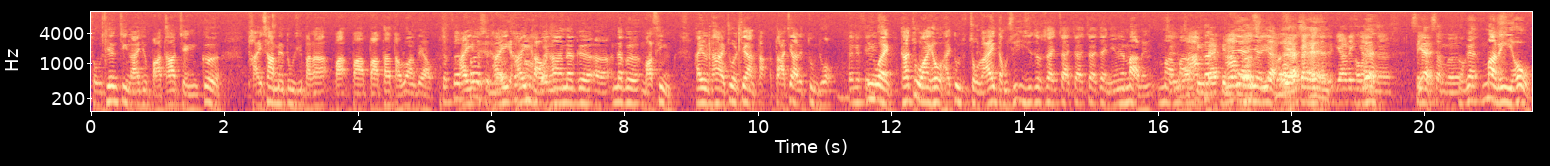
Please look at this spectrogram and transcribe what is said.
首先进来就把他整个。台上面东西把它把把把它捣乱掉。还还还搞他那个呃那个马信还有他还做这样打打架的动作。另外他做完以后还都走来走去一直都在在在在在里面骂人骂骂 ok 骂人以后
